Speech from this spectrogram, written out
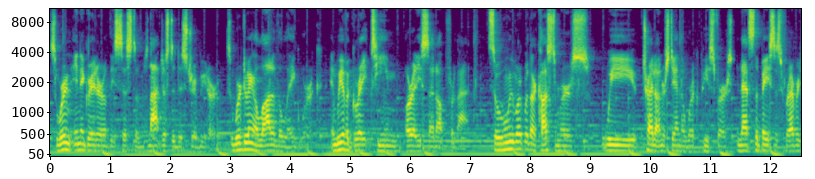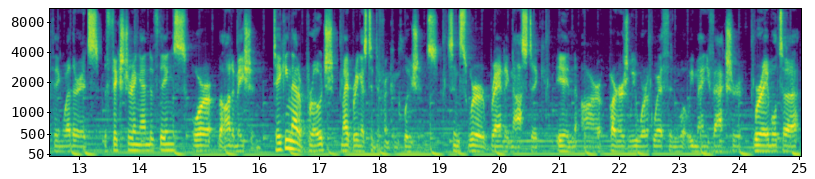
So we're an integrator of these systems, not just a distributor. So we're doing a lot of the legwork and we have a great team already set up for that. So when we work with our customers, we try to understand the work piece first. And that's the basis for everything, whether it's the fixturing end of things or the automation. Taking that approach might bring us to different conclusions. Since we're brand agnostic in our partners we work with and what we manufacture, we're able to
